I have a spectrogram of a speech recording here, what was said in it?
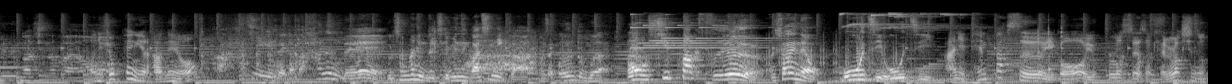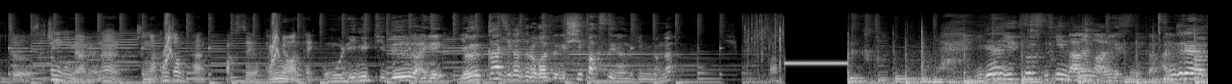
재밌는 거 하시나 봐요. 아니 쇼핑 일 안 해요? 아 하지 내가 다 하는데 우리 선배님들 재밌는 거 하시니까. 그래서 오늘 또 뭐야? 어 10박스 써있네요. 오지 오지. 아니 ten박스 이거 유플러스에서 갤럭시 노트 사전 구매하면은 주는 한정판 박스예요. 100명한테. 오 limited. 아 이게 10가지가 들어가서 이게 10박스 이런 느낌인가? 이래야 유플러스 느낌 나는 거 아니겠습니까? 안 그래요?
